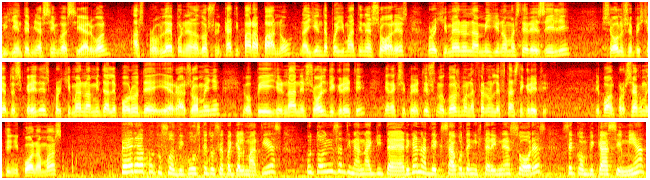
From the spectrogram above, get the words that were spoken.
γίνεται μια σύμβαση έργων, ας προβλέπουν να δώσουν κάτι παραπάνω, να γίνονται απογευματινές ώρες, προκειμένου να μην γινόμαστε ρεζίλοι σε όλους τους επισκέπτες τη Κρήτης, προκειμένου να μην ταλαιπωρούνται οι εργαζόμενοι, οι οποίοι γυρνάνε σε όλη την Κρήτη για να εξυπηρετήσουν τον κόσμο να φέρουν λεφτά στην Κρήτη. Λοιπόν, προσέχουμε την εικόνα μας. Πέρα από τους οδηγούς και τους επαγγελματίες που τόνιζαν την ανάγκη τα έργα να διεξάγονται νυχτερινές ώρες σε κομβικά σημεία,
